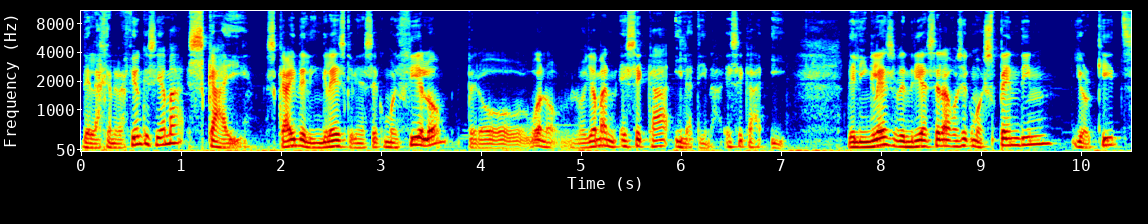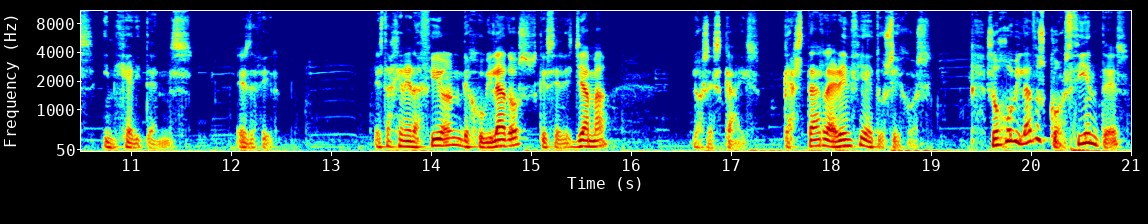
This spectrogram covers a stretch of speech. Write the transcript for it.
de la generación que se llama Sky. Sky del inglés, que viene a ser como el cielo, pero bueno, lo llaman SK y latina, SKI. Del inglés vendría a ser algo así como Spending Your Kids Inheritance. Es decir, esta generación de jubilados que se les llama los Skies. Gastar la herencia de tus hijos. Son jubilados conscientes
